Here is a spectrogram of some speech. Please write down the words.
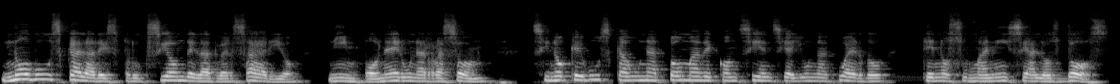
no busca la destrucción del adversario ni imponer una razón, sino que busca una toma de conciencia y un acuerdo que nos humanice a los dos,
